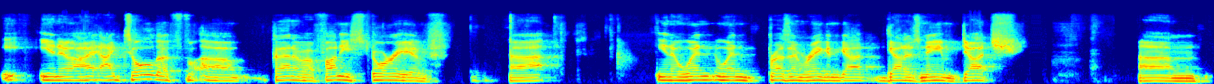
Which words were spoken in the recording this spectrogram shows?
you know i i told a uh, kind of a funny story of uh, you know when when president reagan got got his name dutch um,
